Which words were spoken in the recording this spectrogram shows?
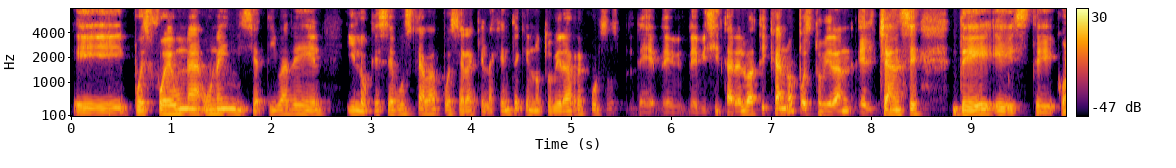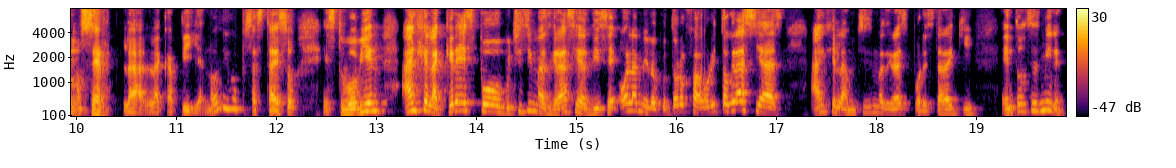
eh, pues fue una, una iniciativa de él y lo que se buscaba pues era que la gente que no tuviera recursos de, visitar el Vaticano, pues tuvieran el chance de este, conocer la, la capilla, ¿no? Digo, pues hasta eso estuvo bien. Ángela Crespo, muchísimas gracias, dice, hola mi locutor favorito, gracias. Ángela, muchísimas gracias por estar aquí. Entonces, miren,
